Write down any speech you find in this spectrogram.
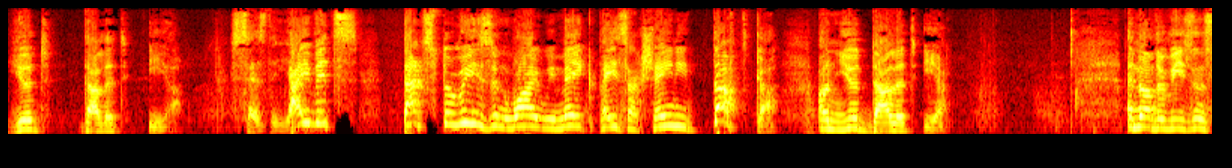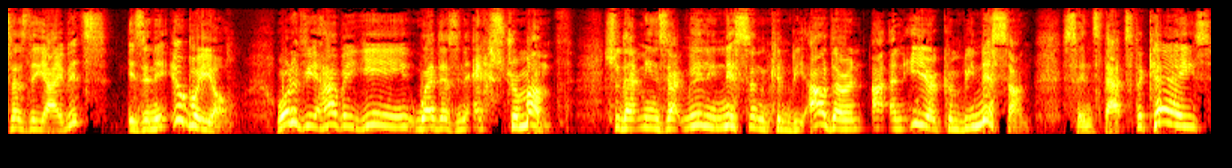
Yud Dalit Iyah. Says the Yavitz, that's the reason why we make Pesach Sheni Dafka on Yud Dalit Iyah. Another reason, says the Yavitz, is an Ibayol. What if you have a year where there's an extra month? So that means that really Nissan can be Adar and uh, can be Nissan. Since that's the case,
